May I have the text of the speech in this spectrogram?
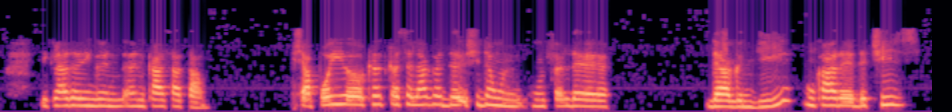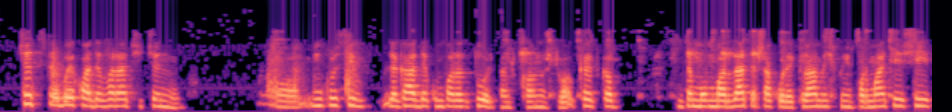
decluttering în, în casa ta. Și apoi uh, cred că se leagă de, și de un, un fel de, de a gândi în care decizi ce îți trebuie cu adevărat și ce nu. Uh, inclusiv legat de cumpărături, pentru că, nu știu, cred că suntem bombardați așa cu reclame și cu informație și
